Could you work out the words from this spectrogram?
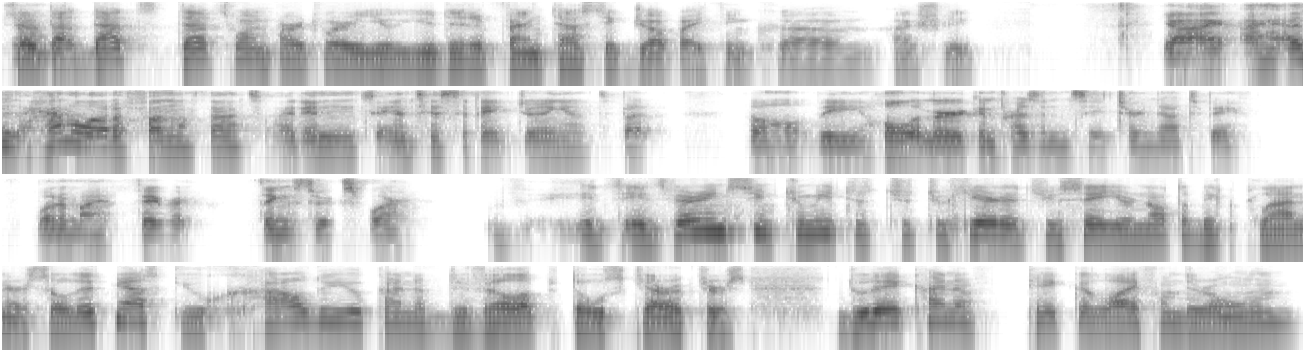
so yeah. that that's that's one part where you you did a fantastic job, I think, um, actually. Yeah, I, I had a lot of fun with that. I didn't anticipate doing it, but the whole, the whole American presidency turned out to be one of my favorite things to explore. It's it's very interesting to me to, to, to hear that you say you're not a big planner. So let me ask you, how do you kind of develop those characters? Do they kind of take a life on their own?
